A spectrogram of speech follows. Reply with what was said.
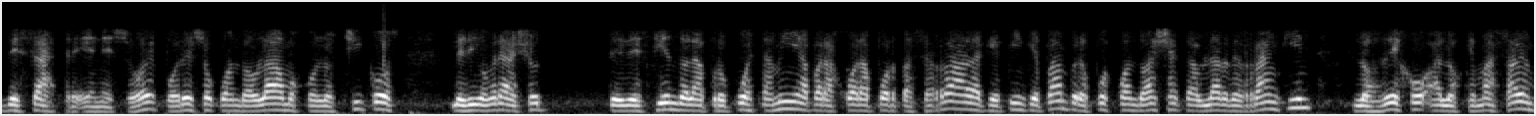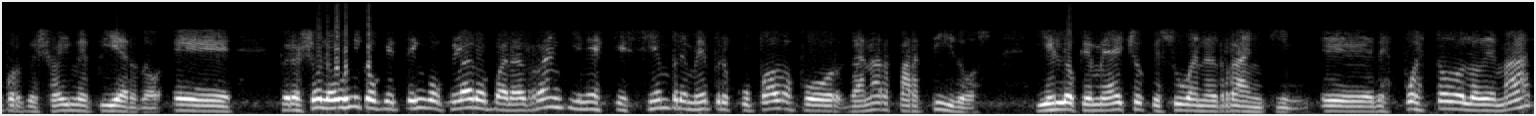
desastre en eso, ¿eh? por eso cuando hablábamos con los chicos les digo, mira, yo te defiendo la propuesta mía para jugar a puerta cerrada, que pin, que pan, pero después cuando haya que hablar de ranking, los dejo a los que más saben porque yo ahí me pierdo. Eh, pero yo lo único que tengo claro para el ranking es que siempre me he preocupado por ganar partidos y es lo que me ha hecho que suba en el ranking. Eh, después todo lo demás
